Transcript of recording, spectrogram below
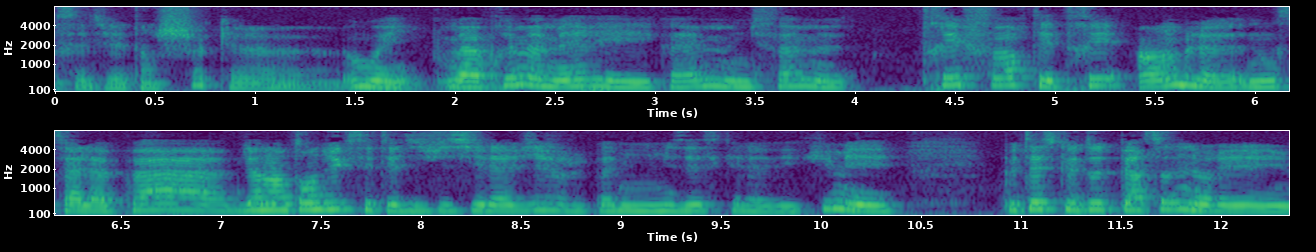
ça a dû être un choc. Euh, oui, mais après ma mère est quand même une femme très forte et très humble, donc ça l'a pas. Bien entendu que c'était difficile à vivre. Je vais pas minimiser ce qu'elle a vécu, mais Peut-être que d'autres personnes l'auraient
